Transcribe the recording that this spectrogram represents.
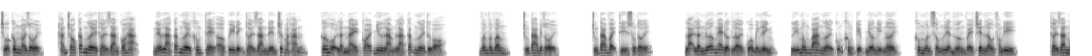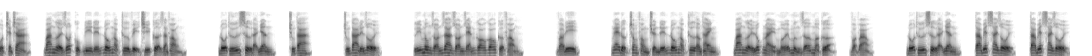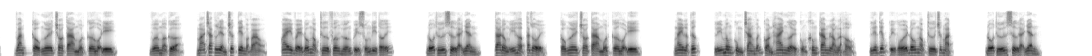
Chúa công nói rồi, hắn cho các ngươi thời gian có hạn, nếu là các ngươi không thể ở quy định thời gian đến trước mặt hắn, cơ hội lần này coi như làm là các ngươi từ bỏ. Vân vân vân chúng ta biết rồi. Chúng ta vậy thì xông tới. Lại lần nữa nghe được lời của binh lính, lý mông ba người cũng không kịp nhớ nghỉ ngơi, không muốn sống liền hướng về trên lầu phóng đi. Thời gian một chén t r à ba người rốt cục đi đến đỗ ngọc thư vị trí cửa gian phòng. Đỗ thứ sử đại nhân, chúng ta chúng ta đến rồi. Lý mông rón ra rón rén gõ gõ cửa phòng. Vào đi nghe được trong phòng truyền đến đỗ ngọc thư âm thanh, ba người lúc này mới mừng rỡ mở cửa, vọt vào. Đỗ thứ sử đại nhân, ta biết sai rồi, ta biết sai rồi, van, cầu ngươi cho ta một cơ hội đi. Vừa mở cửa, mã chắc liền trước tiên vào vào, quay về đỗ ngọc thư phương hướng quỳ xuống đi tới. Đỗ thứ sử đại nhân, ta đồng ý hợp tác rồi, cầu ngươi cho ta một cơ hội đi. Ngay lập tức, lý mông cùng trang vẫn còn hai người cũng không cam lòng lạc hậu, liên tiếp quỷ gối đỗ ngọc thư trước mặt. Đỗ thứ sử đại nhân,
